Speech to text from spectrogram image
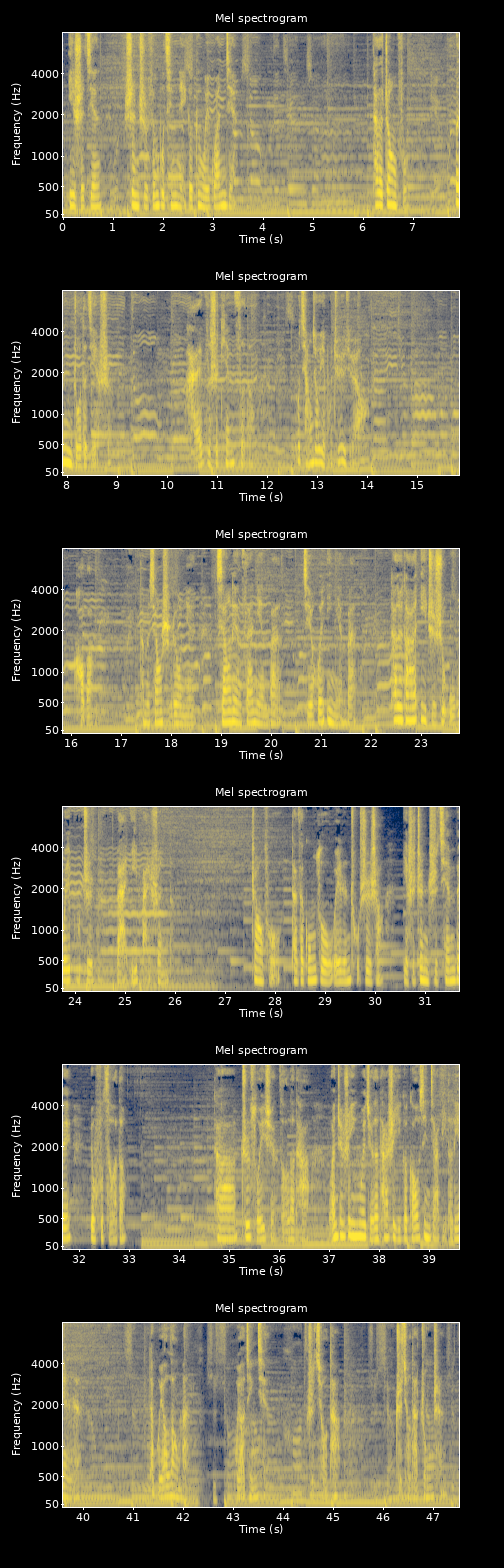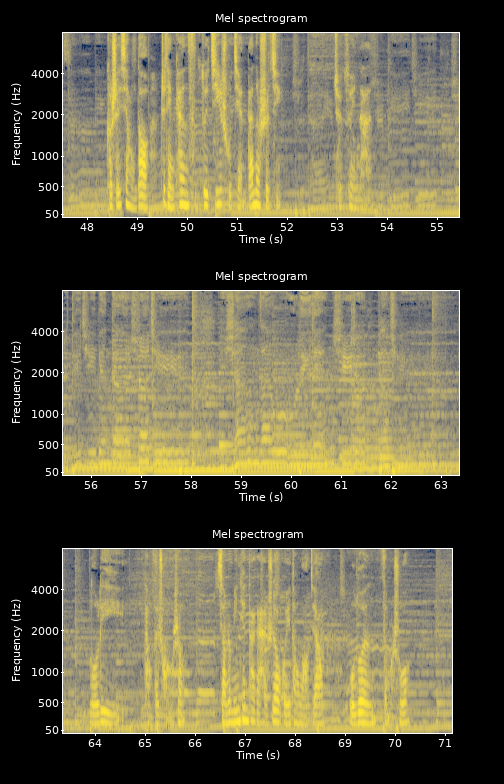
一时间甚至分不清哪个更为关键。她的丈夫笨拙的解释。孩子是天赐的，不强求也不拒绝啊。好吧，他们相识六年，相恋三年半，结婚一年半，他对她一直是无微不至、百依百顺的。丈夫他在工作为人处事上也是正直谦卑又负责的。他之所以选择了他，完全是因为觉得他是一个高性价比的恋人。他不要浪漫，不要金钱，只求他，只求他忠诚。可谁想到，这点看似最基础简单的事情，却最难。萝莉躺在床上，想着明天大概还是要回一趟老家。无论怎么说，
